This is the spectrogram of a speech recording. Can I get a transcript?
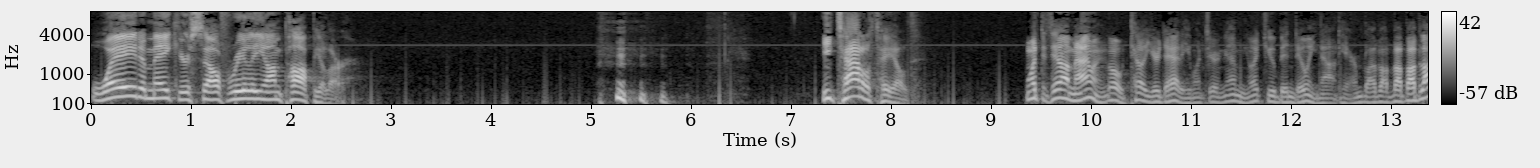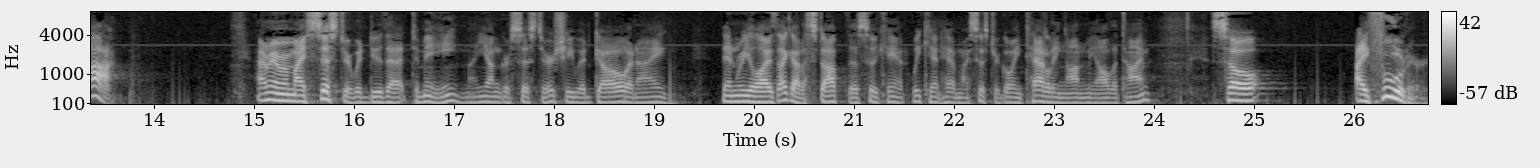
Way to make yourself really unpopular. He tattletaled. Went to tell him, I want to go tell your daddy what, you're, what you've been doing out here, and blah, blah, blah, blah, blah. I remember my sister would do that to me, my younger sister. She would go, and I then realized I got to stop this. We can't, we can't have my sister going tattling on me all the time. So I fooled her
